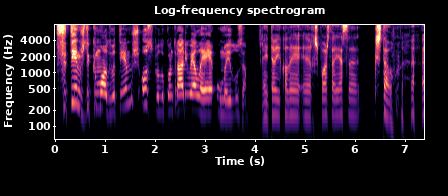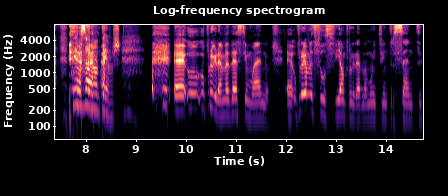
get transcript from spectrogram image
se temos de que modo a temos, ou se pelo contrário ela é uma ilusão. Então, e qual é a resposta a essa questão? temos ou não temos? Uh, o, o, programa décimo ano, uh, o programa de filosofia é um programa muito interessante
